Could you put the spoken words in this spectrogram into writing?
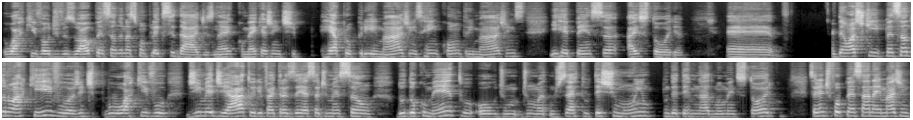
o arquivo audiovisual, pensando nas complexidades, né? Como é que a gente reapropria imagens, reencontra imagens e repensa a história. É, então, acho que pensando no arquivo, a gente, o arquivo de imediato ele vai trazer essa dimensão do documento ou de um, de uma, um certo testemunho um determinado momento histórico. Se a gente for pensar na imagem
